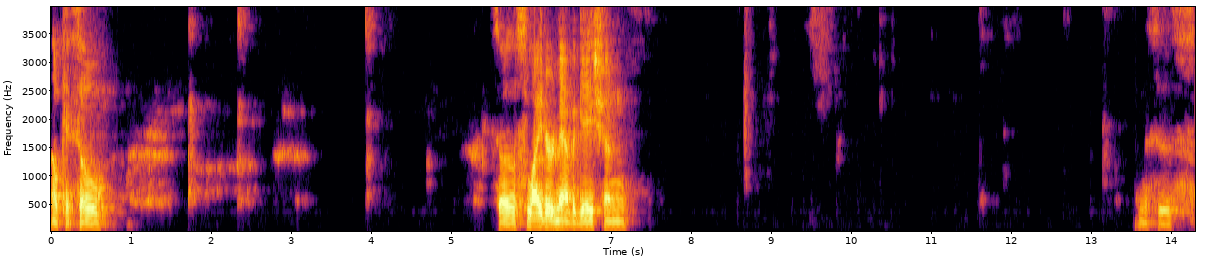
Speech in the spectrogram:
Okay, so so slider navigation. And this is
